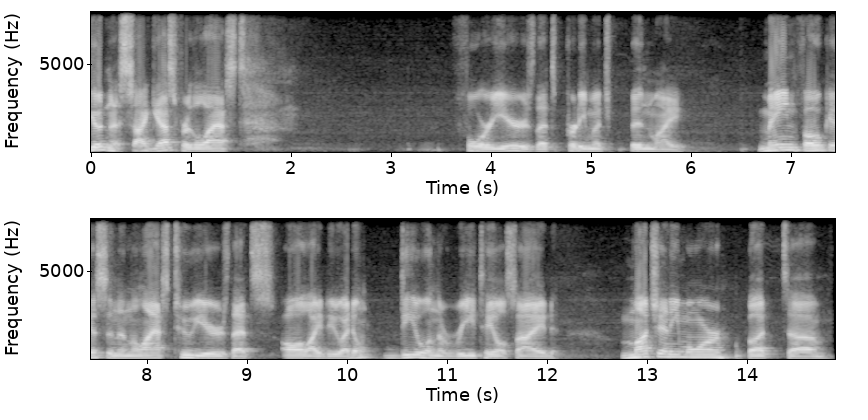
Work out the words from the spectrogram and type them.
goodness, I guess for the last four years, that's pretty much been my main focus. And in the last two years, that's all I do. I don't deal in the retail side much anymore, but um,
